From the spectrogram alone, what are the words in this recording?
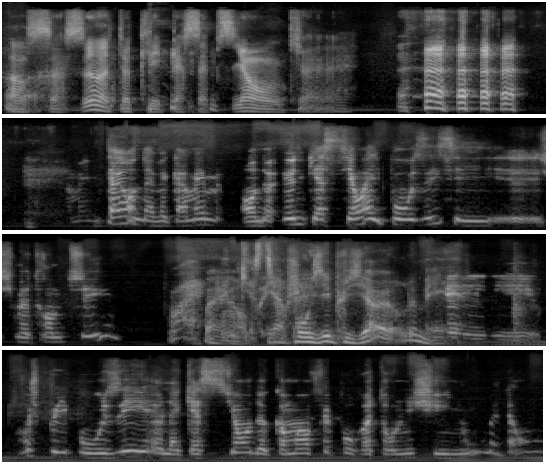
Pense à ça, toutes les perceptions que. En même temps, on avait quand même. On a une question à y poser, si euh, je me trompe-tu? Ouais, Ben, une on peut y question. en poser plusieurs, là, mais. Et moi, je peux y poser euh, la question de comment on fait pour retourner chez nous, mettons.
